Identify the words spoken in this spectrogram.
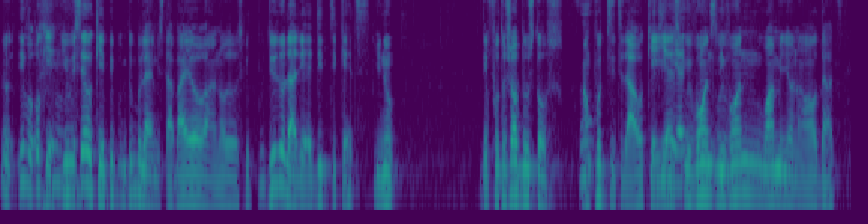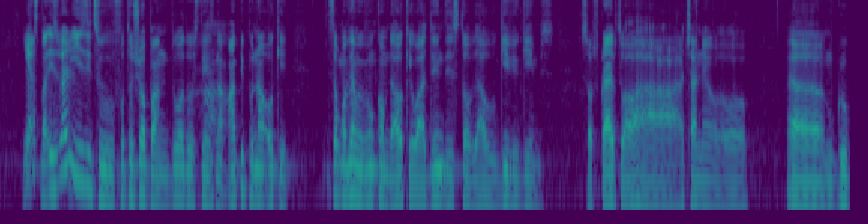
No, even okay, you will say okay, people people like Mr. Bayo and all those people. Do you know that they edit tickets? You know, they Photoshop those stuffs and put it that okay, yes, we've won, we've won one million and all that. Yes, but it's very easy to Photoshop and do all those things now. And people now okay, some of them even come that okay, we're doing this stuff that will give you games. Subscribe to our channel or um, group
